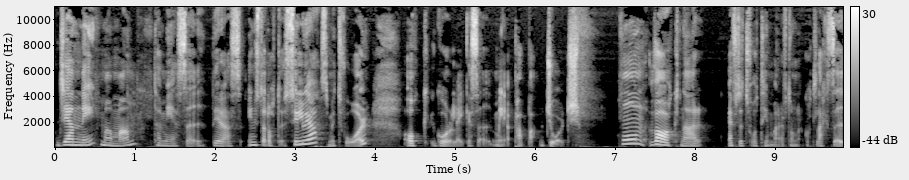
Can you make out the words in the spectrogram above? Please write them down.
Jenny, mamman, tar med sig deras yngsta dotter Sylvia som är två år och går och lägger sig med pappa George. Hon vaknar efter två timmar efter hon har gått och lagt sig,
